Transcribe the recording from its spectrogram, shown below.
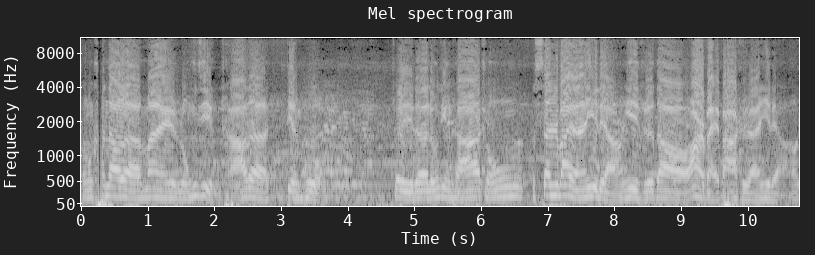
我们看到了卖龙井茶的店铺，这里的龙井茶从三十八元一两一直到二百八十元一两，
